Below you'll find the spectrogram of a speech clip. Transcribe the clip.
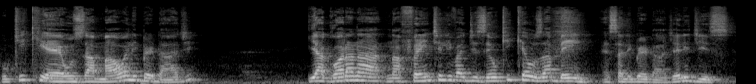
o que, que é usar mal a liberdade, e agora na, na frente ele vai dizer o que, é usar bem essa liberdade. Ele diz:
